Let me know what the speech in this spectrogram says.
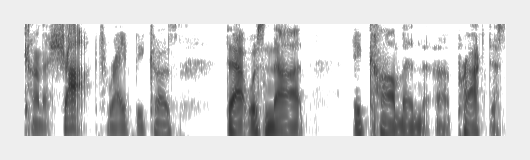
kind of shocked, right? Because that was not a common uh, practice.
